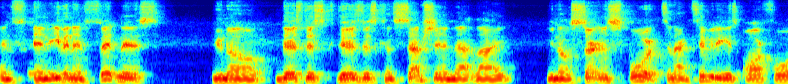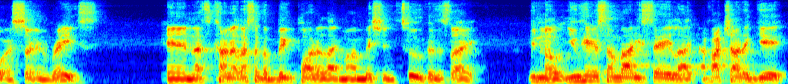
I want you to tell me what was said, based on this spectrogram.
and and even in fitness, you know, there's this there's this conception that like you know certain sports and activities are for a certain race, and that's kind of that's like a big part of like my mission too, because it's like you know you hear somebody say like if I try to get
